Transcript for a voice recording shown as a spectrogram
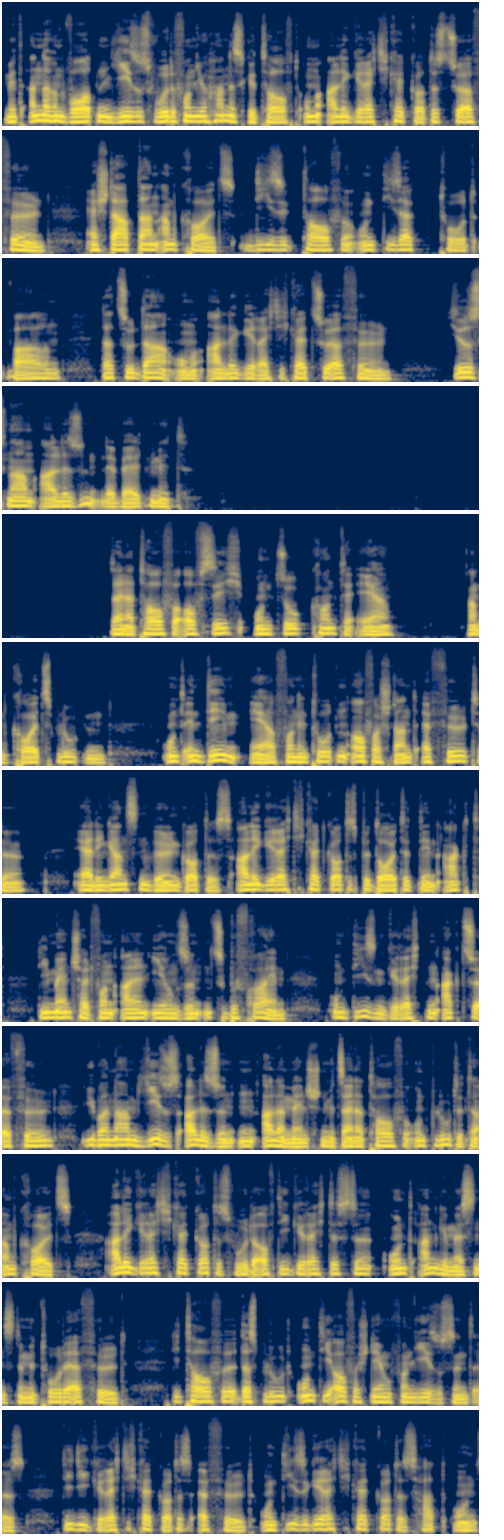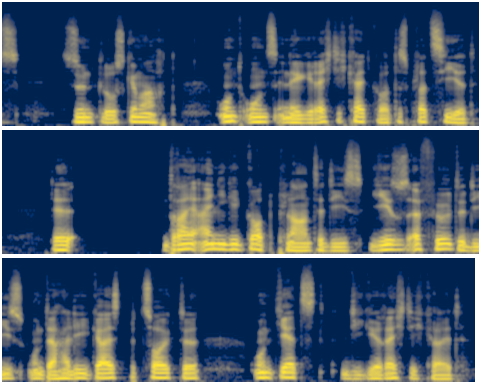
Mit anderen Worten, Jesus wurde von Johannes getauft, um alle Gerechtigkeit Gottes zu erfüllen. Er starb dann am Kreuz. Diese Taufe und dieser Tod waren dazu da, um alle Gerechtigkeit zu erfüllen. Jesus nahm alle Sünden der Welt mit. Seiner Taufe auf sich und so konnte er am Kreuz bluten, und indem er von den Toten auferstand, erfüllte er den ganzen Willen Gottes. Alle Gerechtigkeit Gottes bedeutet den Akt, die Menschheit von allen ihren Sünden zu befreien. Um diesen gerechten Akt zu erfüllen, übernahm Jesus alle Sünden aller Menschen mit seiner Taufe und blutete am Kreuz. Alle Gerechtigkeit Gottes wurde auf die gerechteste und angemessenste Methode erfüllt. Die Taufe, das Blut und die Auferstehung von Jesus sind es, die die Gerechtigkeit Gottes erfüllt, und diese Gerechtigkeit Gottes hat uns sündlos gemacht und uns in der Gerechtigkeit Gottes platziert. Der dreieinige Gott plante dies, Jesus erfüllte dies und der Heilige Geist bezeugte und jetzt die Gerechtigkeit.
